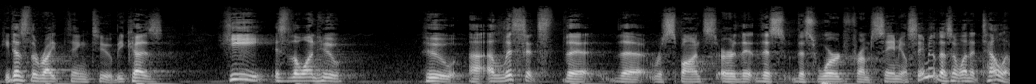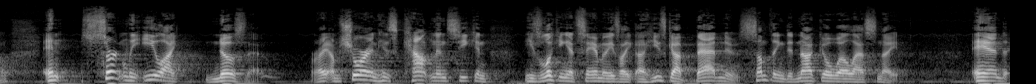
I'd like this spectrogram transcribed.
He does the right thing too because he is the one who who uh, elicits the, the response or the, this, this word from Samuel. Samuel doesn't want to tell him. And certainly Eli knows that, right? I'm sure in his countenance he can, he's looking at Samuel he's like, uh, he's got bad news. Something did not go well last night. And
